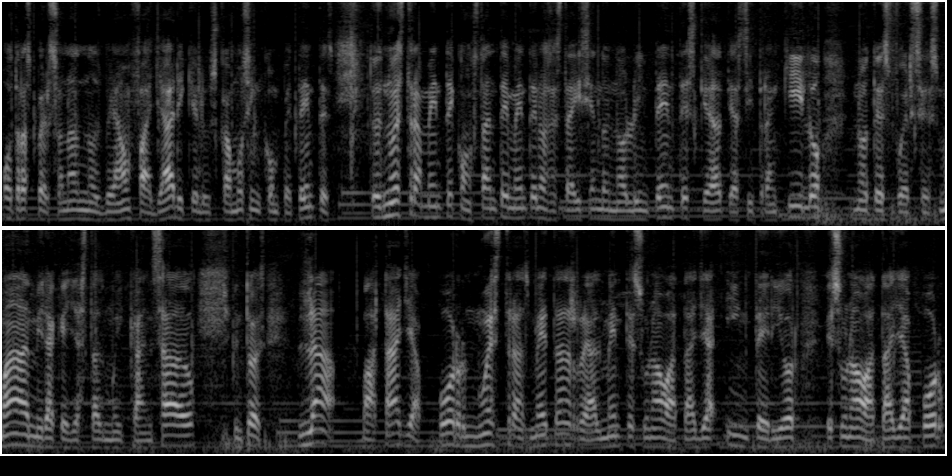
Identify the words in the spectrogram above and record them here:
otras personas nos vean fallar y que luzcamos incompetentes. Entonces nuestra mente constantemente nos está diciendo no lo intentes, quédate así tranquilo, no te esfuerces más, mira que ya estás muy cansado. Entonces la batalla por nuestras metas realmente es una batalla interior, es una batalla por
